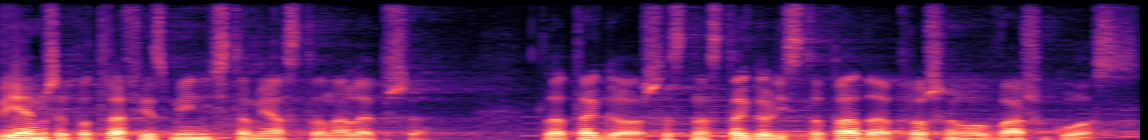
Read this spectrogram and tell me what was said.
Wiem, że potrafię zmienić to miasto na lepsze. Dlatego 16 listopada proszę o Wasz głos.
